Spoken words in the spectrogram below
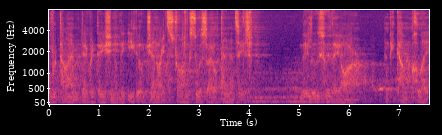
Over time, degradation of the ego generates strong suicidal tendencies. They lose who they are and become clay,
